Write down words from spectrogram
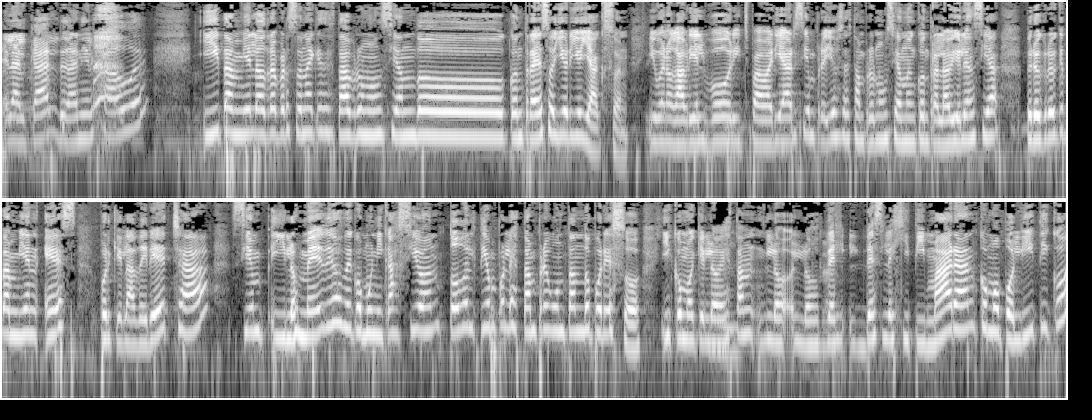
el alcalde, Daniel Jadwe. Y también la otra persona que se estaba pronunciando contra eso, Giorgio Jackson. Y bueno, Gabriel Boric, para variar, siempre ellos se están pronunciando en contra de la violencia, pero creo que también es porque la derecha siempre, y los medios de comunicación todo el tiempo le están preguntando por eso. Y como que los, están, lo- los des- deslegitimaran como políticos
